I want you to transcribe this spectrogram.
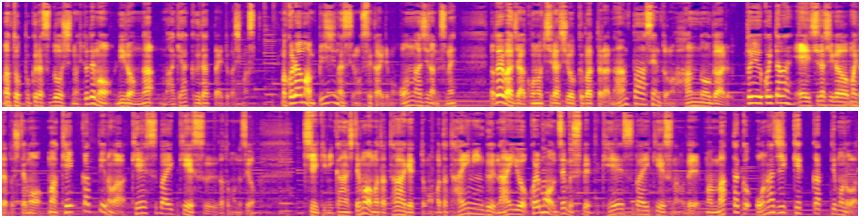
まあ、トップクラス同士の人でも理論が真逆だったりとかします。まあ、これはまあビジネスの世界でも同じなんですね。例えばじゃあこのチラシを配ったら何パーセントの反応があるというこういったね、えー、チラシが巻いたとしても、まあ、結果っていうのはケースバイケースだと思うんですよ。地域に関しても、またターゲットも、またタイミング、内容、これも全部すべてケースバイケースなので、まあ、全く同じ結果っていうものは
